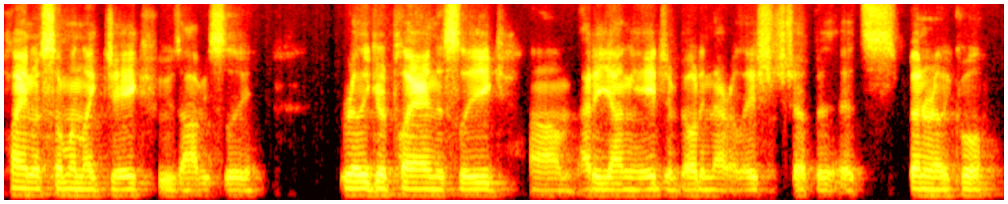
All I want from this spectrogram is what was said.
playing with someone like Jake, who's obviously really good player in this league um, at a young age and building that relationship, it, it's been really cool.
